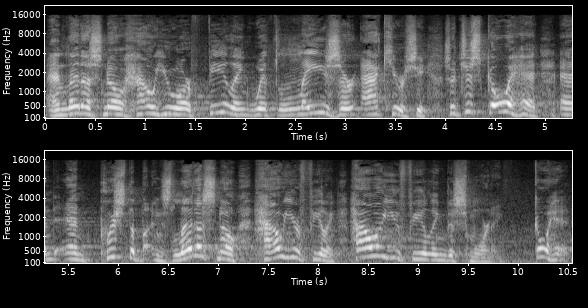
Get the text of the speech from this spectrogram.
and let us know how you are feeling with laser accuracy. So just go ahead and, and push the buttons. Let us know how you're feeling. How are you feeling this morning? Go ahead.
